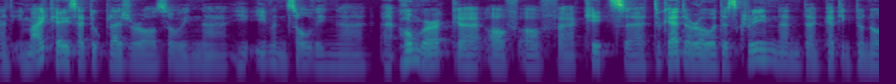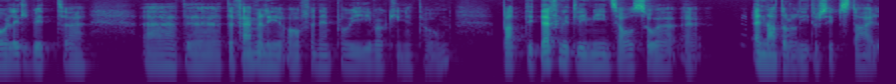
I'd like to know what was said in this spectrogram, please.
And in my case, I took pleasure also in uh, even solving uh, uh, homework uh, of, of uh, kids uh, together over the screen and getting to know a little bit the, the family of an employee working at home. But it definitely means also a, a, another leadership style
